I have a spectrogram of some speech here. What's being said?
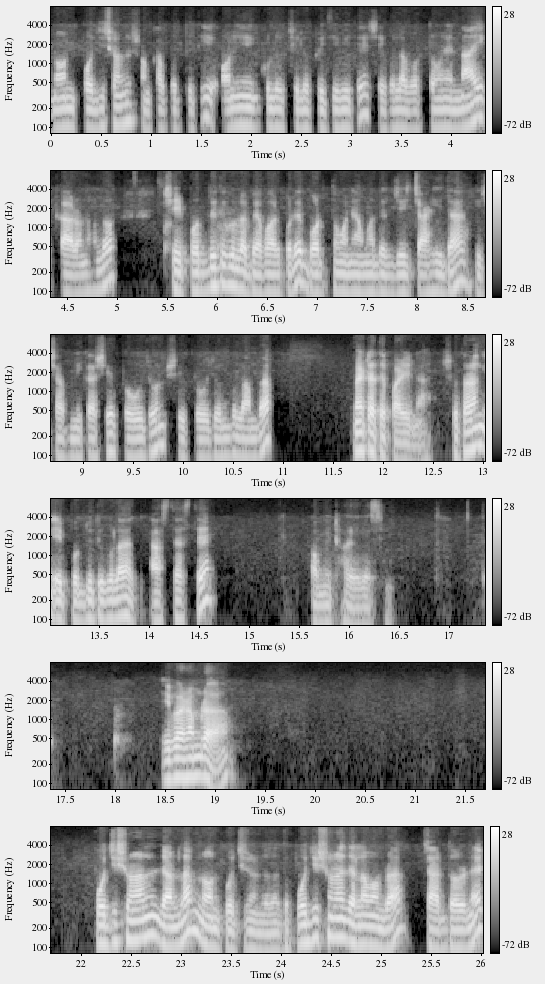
নন পজিশনাল সংখ্যা পদ্ধতি অনেকগুলো ছিল পৃথিবীতে, সেগুলো বর্তমানে নাই। কারণ হলো সেই পদ্ধতিগুলো ব্যবহার করে বর্তমানে আমাদের যে চাহিদা, হিসাব নিকাশের প্রয়োজন, সেই প্রয়োজনগুলো আমরা মেটাতে পারি না। সুতরাং এই পদ্ধতিগুলো আস্তে আস্তে কমিট হয়ে গেছে। এবার আমরা পজিশনাল জানলাম নন পজিশনাল জানলাম। তো পজিশনাল জানলাম আমরা চার ধরনের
